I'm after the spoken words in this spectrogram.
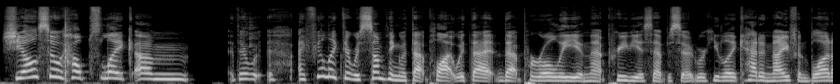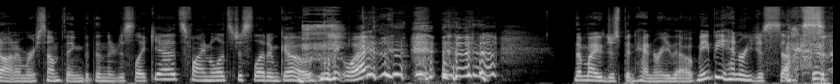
She also helped, like, um, there. wa- I feel like there was something with that plot with that that parolee in that previous episode where he like had a knife and blood on him or something. But then they're just like, yeah, it's fine. Let's just let him go. Like what? that might have just been Henry though. Maybe Henry just sucks.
